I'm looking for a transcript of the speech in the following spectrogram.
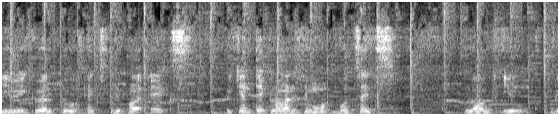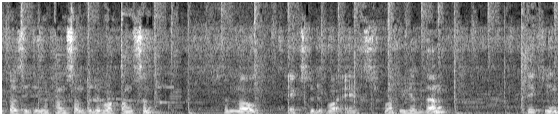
u equal to x to the power x. We can take logarithm both sides log u because it is a function to the power function. So log x to the power x. What we have done? Taking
